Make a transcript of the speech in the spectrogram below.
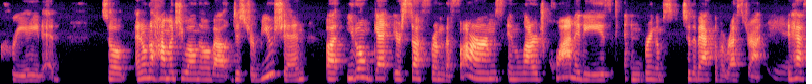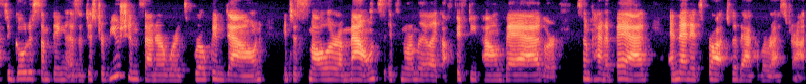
created so I don't know how much you all know about distribution, but you don't get your stuff from the farms in large quantities and bring them to the back of a restaurant. Yeah. It has to go to something as a distribution center where it's broken down into smaller amounts. It's normally like a 50 pound bag or some kind of bag, and then it's brought to the back of a restaurant.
